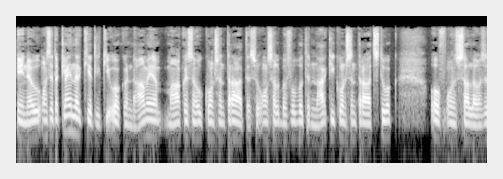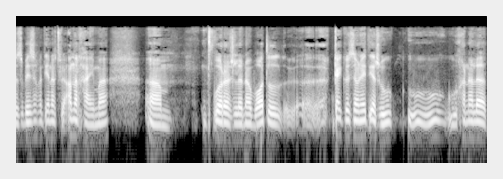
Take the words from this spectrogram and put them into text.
En nou ons het 'n kleiner keteltjie ook en daarmee maak ons nou konsentrate. So ons sal byvoorbeeld 'n narkie konsentraat stook of ons sal ons is besig met een of twee ander geheime. Ehm um, voor as hulle nou bottel uh, kyk ons nou net eers hoe hoe hoe hoe gaan hulle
